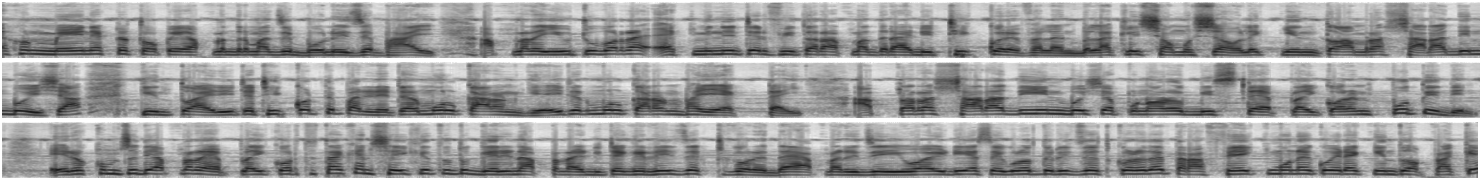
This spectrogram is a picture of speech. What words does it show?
এখন মেইন একটা টপিক আপনাদের মাঝে বলি যে, ভাই, আপনারা ইউটিউবাররা এক মিনিটের ভিতর আপনাদের আইডি ঠিক করে ফেলেন। ব্ল্যাকলিস্ট সমস্যা হলে কিন্তু আমরা সারাদিন বইসা কিন্তু আইডিটা ঠিক করতে পারি না। এটার মূল কারণ কি? এটার মূল কারণ ভাই একটাই, আপনারা সারাদিন বইসা পনেরো বিশটা অ্যাপ্লাই করেন প্রতিদিন। এরকম যদি আপনারা অ্যাপ্লাই করতে থাকেন, সেই ক্ষেত্রে তো গেরিন আপনার আইডিটাকে রিজেক্ট করে দেয়। আপনার যে ইউআইডি আছে, এগুলো তো রিজেক্ট করে দেয়। তারা ফেক মনে করে কিন্তু আপনাকে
